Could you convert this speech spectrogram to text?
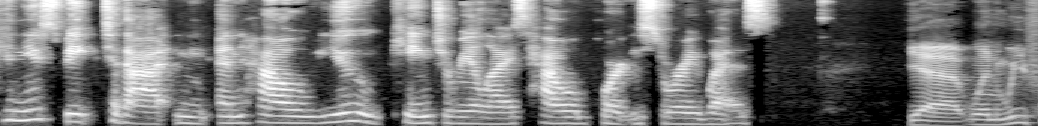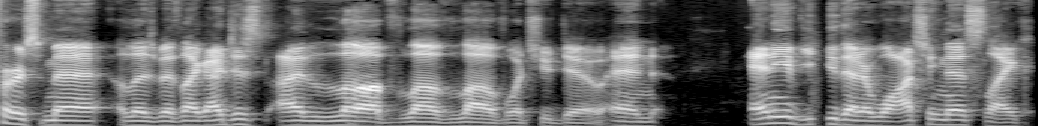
can you speak to that and and how you came to realize how important story was? Yeah, when we first met, Elizabeth, like I just I love, love, love what you do. And any of you that are watching this, like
